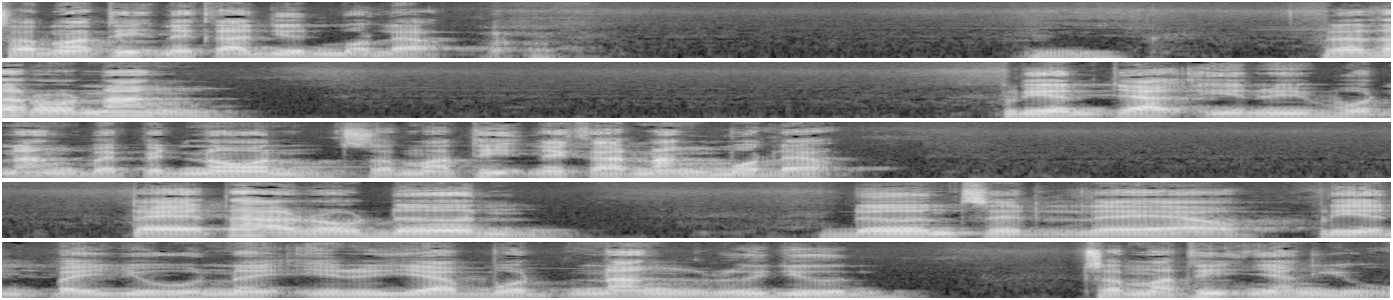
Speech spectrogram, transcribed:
สมาธิในการยืนหมดแล้วแล้วถ้าเรานั่ง เปลี่ยนจากอิริยาบถนั่งไปเป็นนอน สมาธิในการนั่งหมดแล้ว แต่ถ้าเราเดินเดินเสร็จแล้วเปลี่ยนไปอยู่ในอิริยาบถนั่งหรือยืน สมาธิยังอยู่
